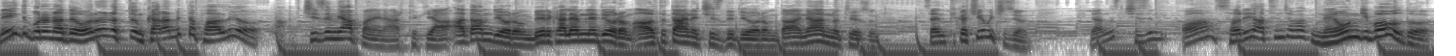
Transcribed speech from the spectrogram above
Neydi bunun adı? Onu unuttum. Karanlıkta parlıyor. Çizim yapmayın artık ya. Adam diyorum bir kalemle diyorum 6 tane çizdi diyorum. Daha ne anlatıyorsun? Sen Pikachu'yu mu çiziyorsun? Yalnız çizim... Aa sarıyı atınca bak neon gibi oldu.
